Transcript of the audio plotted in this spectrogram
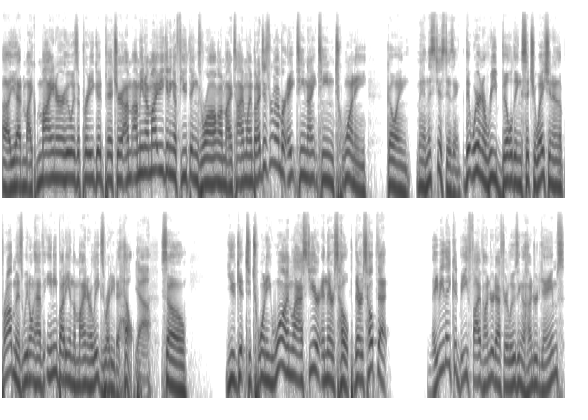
Uh, you had Mike Minor, who was a pretty good pitcher. I'm, I mean, I might be getting a few things wrong on my timeline, but I just remember 18, 19, 20 going, man, this just isn't that we're in a rebuilding situation. And the problem is we don't have anybody in the minor leagues ready to help. Yeah. So you get to 21 last year, and there's hope. There's hope that maybe they could be 500 after losing 100 games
